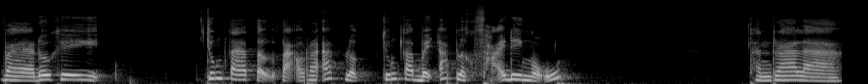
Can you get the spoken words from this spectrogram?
Và đôi khi chúng ta tự tạo ra áp lực, chúng ta bị áp lực phải đi ngủ. Thành ra là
